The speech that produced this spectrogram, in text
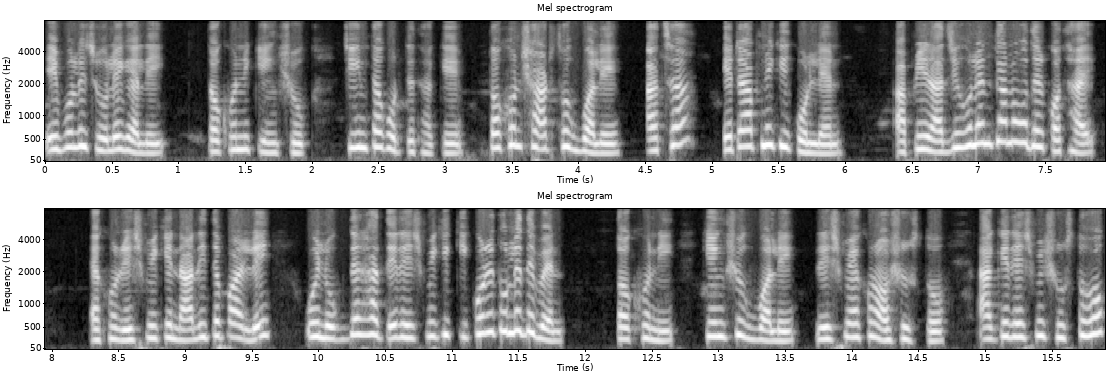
এই বলে চলে গেলেই তখনই কিংসুক চিন্তা করতে থাকে। তখন সার্থক বলে আচ্ছা এটা আপনি কি করলেন? আপনি রাজি হলেন কেন ওদের কথায়? এখন রেশমিকে না নিতে পারলে ওই লোকদের হাতে রেশমিকে কি করে তুলে দেবেন? তখনই কিংসুক বলে, রেশমি এখন অসুস্থ। আগে রেশমি সুস্থ হোক,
